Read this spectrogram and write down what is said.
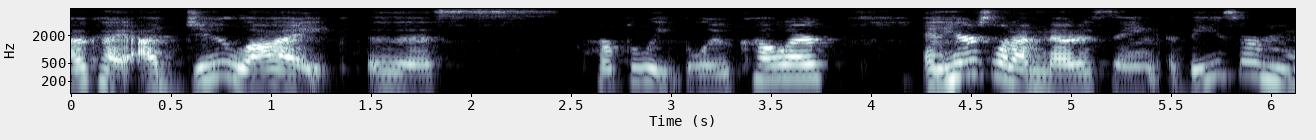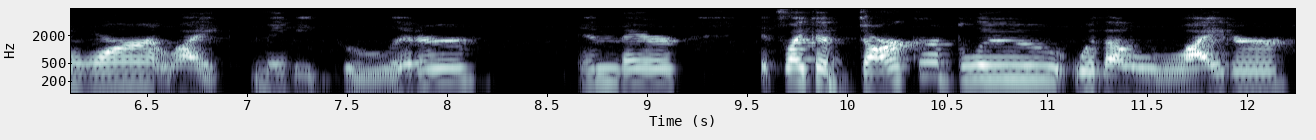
Okay, I do like this purpley blue color. And here's what I'm noticing. These are more like maybe glitter in there. It's like a darker blue with a lighter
